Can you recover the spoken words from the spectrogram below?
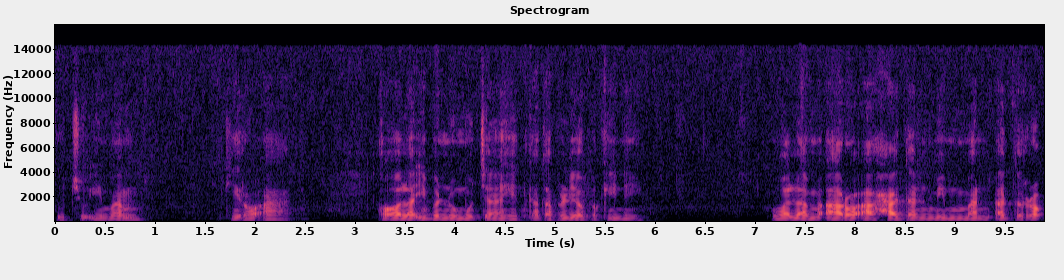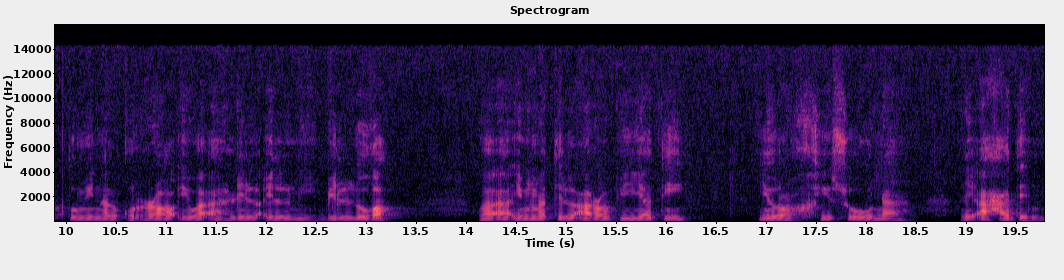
tujuh imam kiroat. Qala Ibnu Mujahid kata beliau begini. Walam aro ahadan mimman adraktu minal qurra'i wa ahlil ilmi bil wa a'immatil arabiyyati yurakhisuna li ahadin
